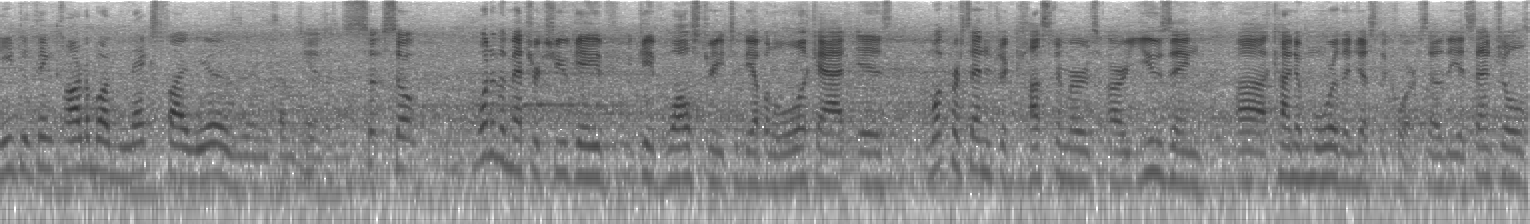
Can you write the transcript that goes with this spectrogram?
need to think hard about the next five years in some sense. Yeah, so, so one of the metrics you gave, gave Wall Street to be able to look at is what percentage of customers are using uh, kind of more than just the core. So the essentials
